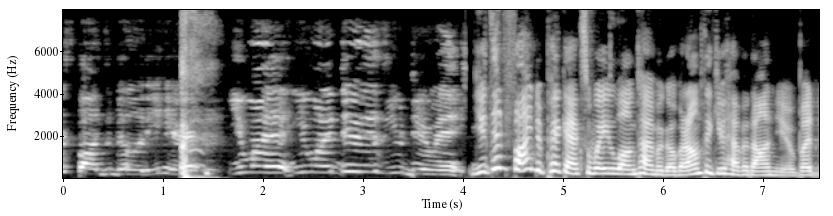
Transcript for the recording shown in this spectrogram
responsibility here. You want to, you want to do this, you do it." You did find a pickaxe way long time ago, but I don't think you have it on you. But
